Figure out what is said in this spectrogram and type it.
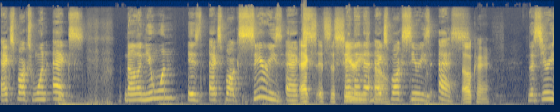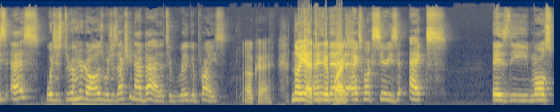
Xbox One X. Now the new one is Xbox Series X, X. It's the series and then the now. Xbox Series S. Okay. The Series S, which is three hundred dollars, which is actually not bad. That's a really good price. Okay. No, yeah, it's and a good then price. the Xbox Series X is the most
